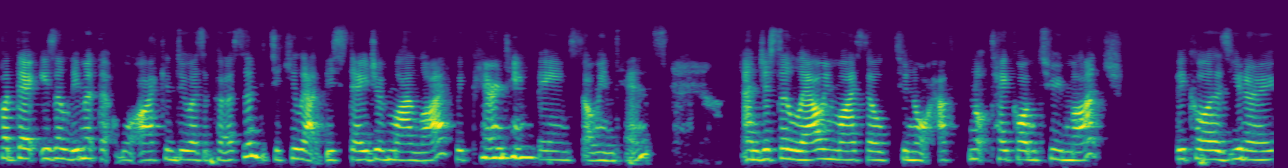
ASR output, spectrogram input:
but there is a limit that what i can do as a person particularly at this stage of my life with parenting being so intense and just allowing myself to not have not take on too much because you know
